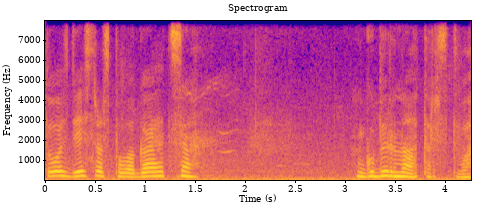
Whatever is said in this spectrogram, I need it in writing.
то здесь располагается губернаторство.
